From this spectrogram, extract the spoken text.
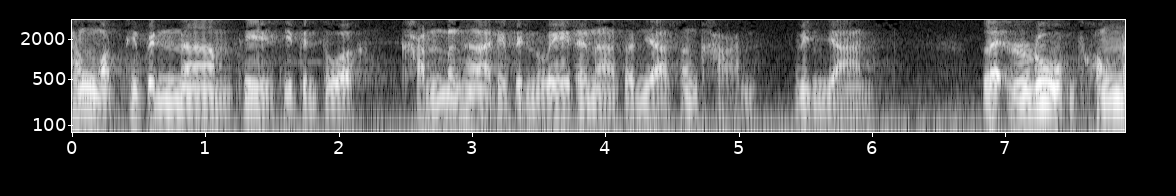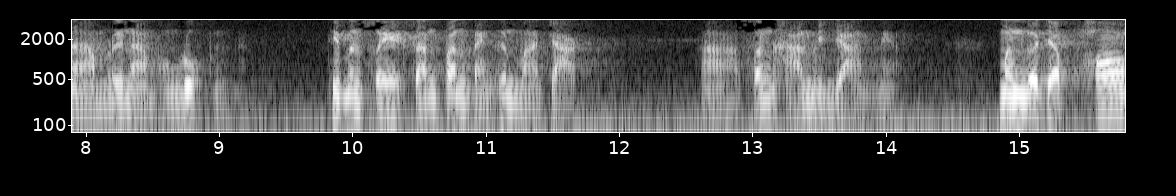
ทั้งหมดที่เป็นนามที่ที่เป็นตัวขันทั้งห้าที่เป็นเวทนาสัญญาสังขาร วิญญาณ และรูปของนามหรือนามของรูป ที่มันเสกสรรปั้นแต่งขึ้นมาจากสังขารวิญญาณเนี่ย มันก็จะพร้อม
